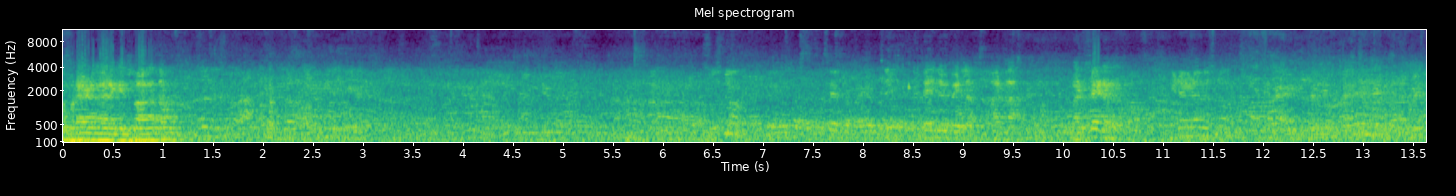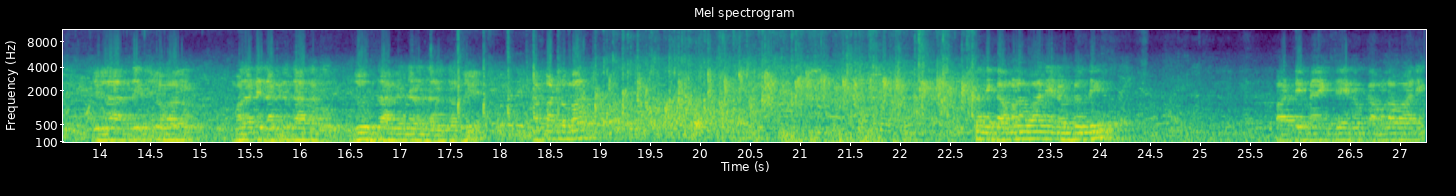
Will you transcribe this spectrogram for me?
సుబ్రాయుడు గారికి స్వాగతం నేను చూపిట్లా అట్లా అటు సైడ్ జిల్లా అధ్యక్షుల వారు మొదటి రక్తదాతకు జ్యూస్ తాగించడం జరుగుతుంది. చెప్పట్లమ్మా అది కమలవాణి అని ఉంటుంది. Party magazine Kamalavani.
